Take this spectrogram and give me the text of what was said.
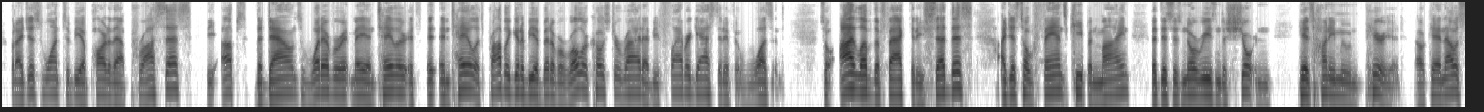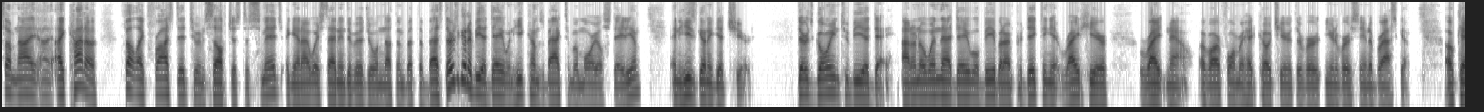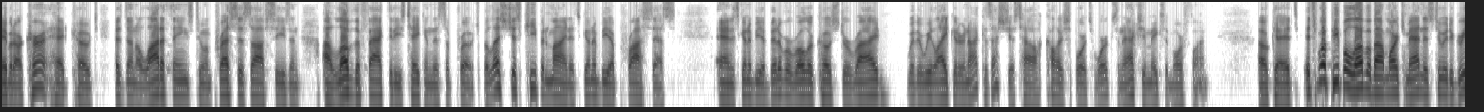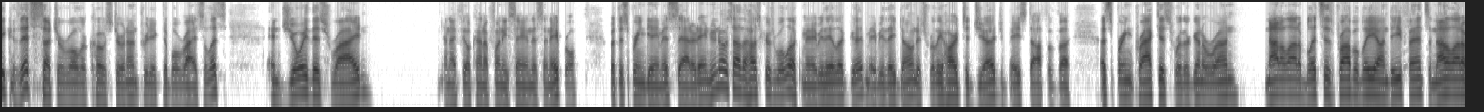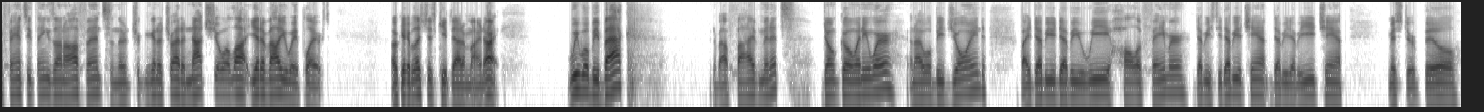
But I just want to be a part of that process the ups, the downs, whatever it may entail. It's, it, entail. It's probably going to be a bit of a roller coaster ride. I'd be flabbergasted if it wasn't. So I love the fact that he said this. I just hope fans keep in mind that this is no reason to shorten his honeymoon period. Okay, and that was something I I, I kind of felt like Frost did to himself just a smidge. Again, I wish that individual nothing but the best. There's going to be a day when he comes back to Memorial Stadium and he's going to get cheered. There's going to be a day. I don't know when that day will be, but I'm predicting it right here right now of our former head coach here at the University of Nebraska. Okay, but our current head coach has done a lot of things to impress this offseason. I love the fact that he's taken this approach, but let's just keep in mind it's going to be a process and it's going to be a bit of a roller coaster ride, whether we like it or not, because that's just how college sports works and it actually makes it more fun. Okay, it's it's what people love about March Madness to a degree because it's such a roller coaster and unpredictable ride. So let's enjoy this ride. And I feel kind of funny saying this in April but the spring game is Saturday, and who knows how the Huskers will look? Maybe they look good, maybe they don't. It's really hard to judge based off of a, a spring practice where they're going to run not a lot of blitzes probably on defense and not a lot of fancy things on offense, and they're tr- going to try to not show a lot yet evaluate players. Okay, but let's just keep that in mind. All right, we will be back in about five minutes. Don't go anywhere, and I will be joined by WWE Hall of Famer, WCW champ, WWE champ, Mr. Bill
